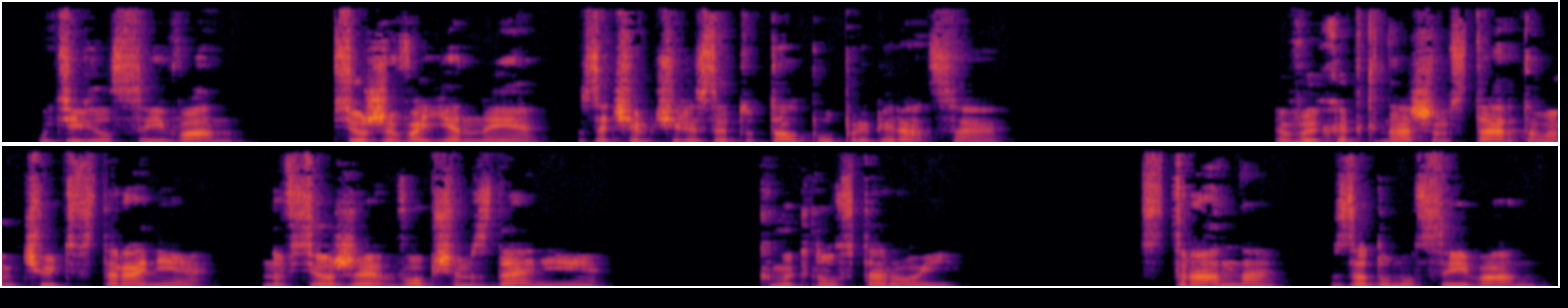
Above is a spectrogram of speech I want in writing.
— удивился Иван. Все же военные, зачем через эту толпу пробираться? Выход к нашим стартовым чуть в стороне, но все же в общем здании. Кмыкнул второй. Странно, задумался Иван.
